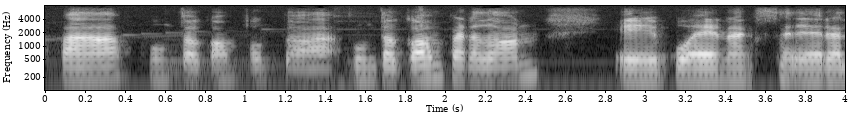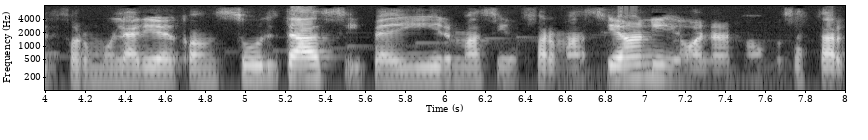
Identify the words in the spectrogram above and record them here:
spa.com, perdón, eh, pueden acceder al formulario de consultas y pedir más información. Y bueno, nos vamos a estar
